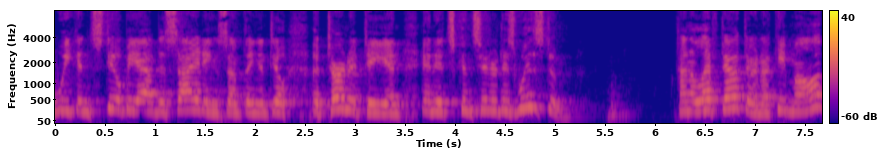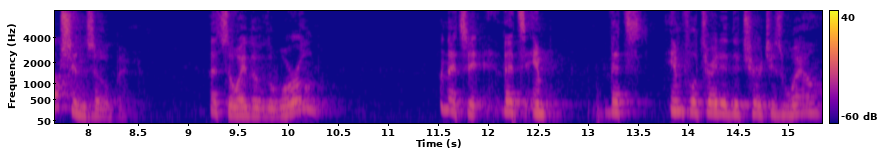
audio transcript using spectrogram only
we can still be out deciding something until eternity and, and it's considered as wisdom. Kind of left out there, and I keep my options open. That's the way of the world. And that's it. That's, that's infiltrated the church as well.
